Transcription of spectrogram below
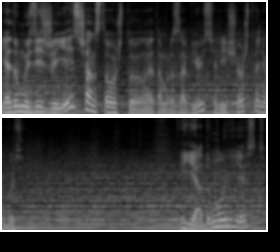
Я думаю, здесь же есть шанс того, что ну, я там разобьюсь или еще что-нибудь. Я думаю, есть.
